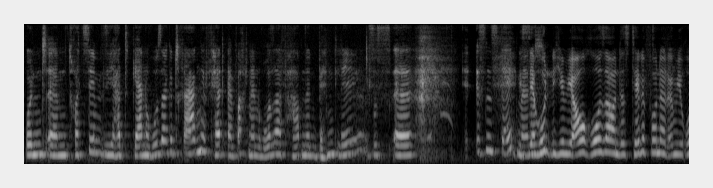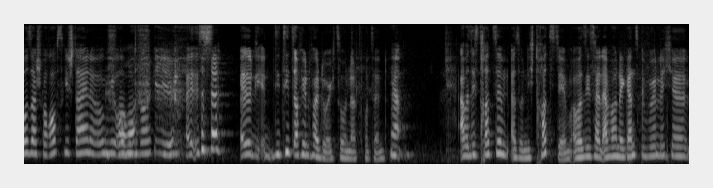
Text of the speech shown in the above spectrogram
Und ähm, trotzdem, sie hat gerne rosa getragen, fährt einfach einen rosafarbenen Bentley. Es ist, äh, ist ein Statement. Ist der Hund nicht irgendwie auch rosa und das Telefon hat irgendwie rosa Schwarowski-Steine irgendwie oben drauf? Ist, also die, die zieht es auf jeden Fall durch, zu 100 Prozent. Ja. Aber sie ist trotzdem, also nicht trotzdem, aber sie ist halt einfach eine ganz gewöhnliche,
